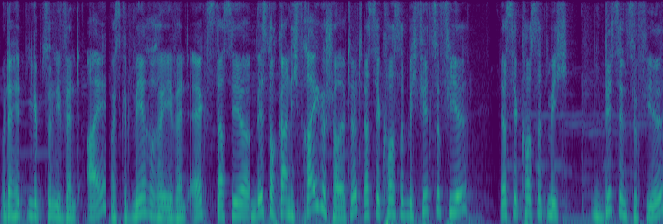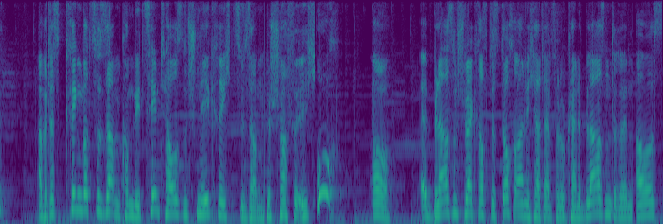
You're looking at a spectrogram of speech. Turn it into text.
Und da hinten gibt es so ein Event Eye. Es gibt mehrere Event X. Das hier ist noch gar nicht freigeschaltet. Das hier kostet mich viel zu viel. Das hier kostet mich ein bisschen zu viel. Aber das kriegen wir zusammen. Komm, die 10.000 Schnee kriege ich zusammen. Das schaffe ich. Huch! Oh, äh, Blasenschwerkraft ist doch an. Ich hatte einfach nur keine Blasen drin. Aus.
